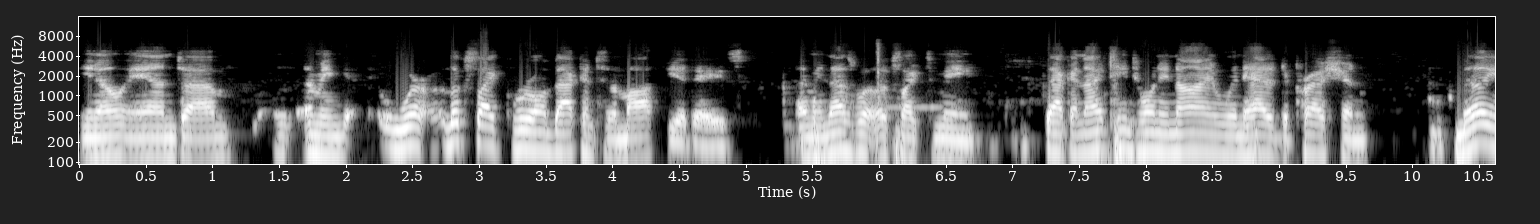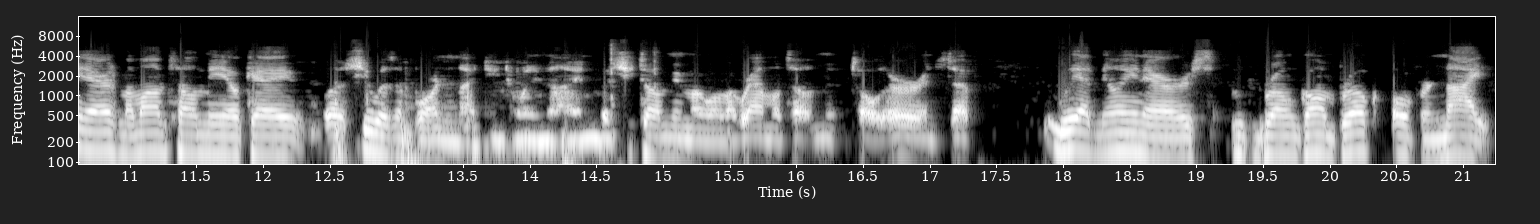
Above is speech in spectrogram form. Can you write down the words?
You know, and um, I mean, we're looks like we're going back into the mafia days. I mean, that's what it looks like to me. Back in 1929, when they had a depression, millionaires. My mom told me, okay, well, she wasn't born in 1929, but she told me my, my grandma told me, told her and stuff we had millionaires going broke overnight,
